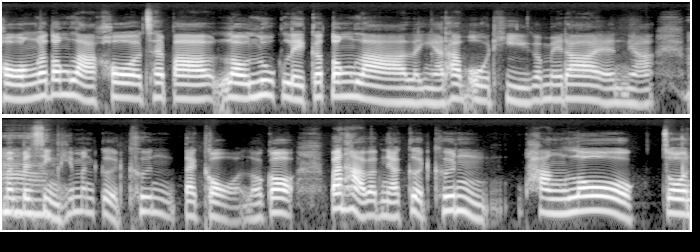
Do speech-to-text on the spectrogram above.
ท้องก็ต้องลาคลอดใช่ปะเราลูกเล็กก็ต้องลาอะไรเงี้ยทำโอทีก็ไม่ได้อันเนี้ย มันเป็นสิ่งที่มันเกิดขึ้นแต่ก่อน แล้วก็ปัญหาแบบเนี้ยเกิดขึ้นทั้งโลกจน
